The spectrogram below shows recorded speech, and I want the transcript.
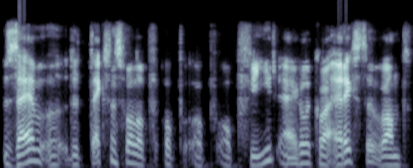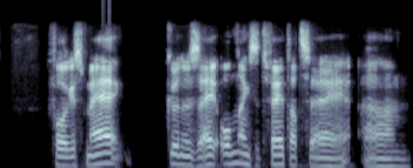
zij, de Texans wel op, op, op, op vier eigenlijk qua ergste, want volgens mij kunnen zij, ondanks het feit dat zij um,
